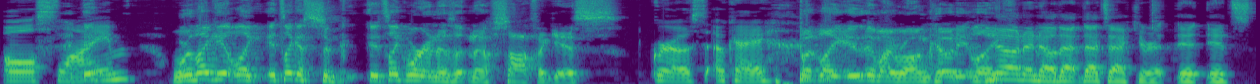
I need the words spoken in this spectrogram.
all slime. We're like it like it's like a seg- it's like we're in a, an esophagus. Gross. Okay. But like, am I wrong, Cody? Like, no, no, no. That that's accurate. It it's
